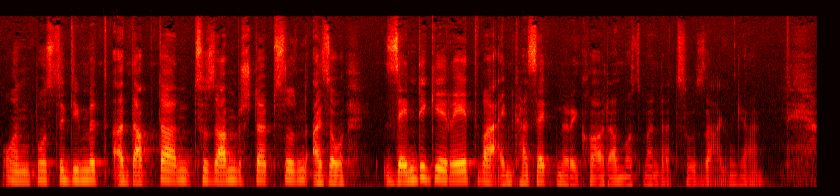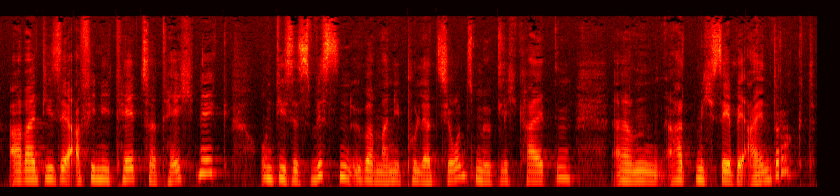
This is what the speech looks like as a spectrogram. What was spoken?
und musste die mit Adaptern zusammenstöpseln. Also Sendegerät war ein Kassettenrekorder, muss man dazu sagen, ja. Aber diese Affinität zur Technik und dieses Wissen über Manipulationsmöglichkeiten ähm, hat mich sehr beeindruckt.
